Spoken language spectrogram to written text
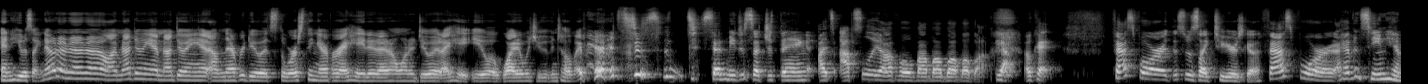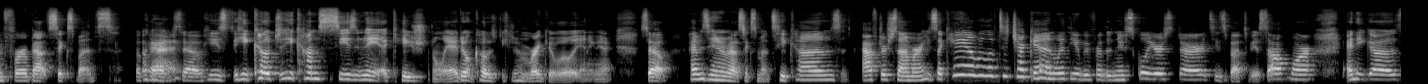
And he was like, no, no, no, no, I'm not doing it. I'm not doing it. I'll never do it. It's the worst thing ever. I hate it. I don't want to do it. I hate you. Why would you even tell my parents to, to send me to such a thing? It's absolutely awful. Blah, blah, blah, blah, blah. Yeah. Okay. Fast forward, this was like two years ago. Fast forward, I haven't seen him for about six months. Okay. Okay. So he's he coach he comes sees me occasionally. I don't coach him regularly anymore. So I haven't seen him in about six months. He comes after summer. He's like, Hey, I would love to check in with you before the new school year starts. He's about to be a sophomore. And he goes,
